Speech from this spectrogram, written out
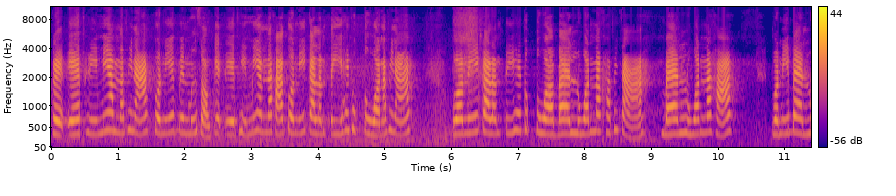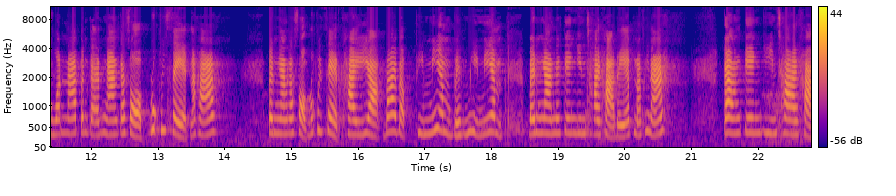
เกรด A พรีเมียมนะพี่นะ ตัวนี้เป็นมือสองเกรด A พรีเมียมนะคะ ตัวนี้การันตีให้ทุกตัวนะพี่นะ ตัวนี้การันตีให้ทุกตัวแบรนด์ล้วนนะคะพี่จ๋าแบรนด์ล้วนนะคะ ตัวนี้แบรนด์ล้วนนะเป็นการงานกระสอบลูกพิเศษนะคะ เป็นงานกระสอบลูกพิเศษใครอยากได้แบบพรีเมียมเป็นพรีเมียม เป็นงานกางเกงยีนชายขาเดฟนะพี่นะกางเกงยีนชายขา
